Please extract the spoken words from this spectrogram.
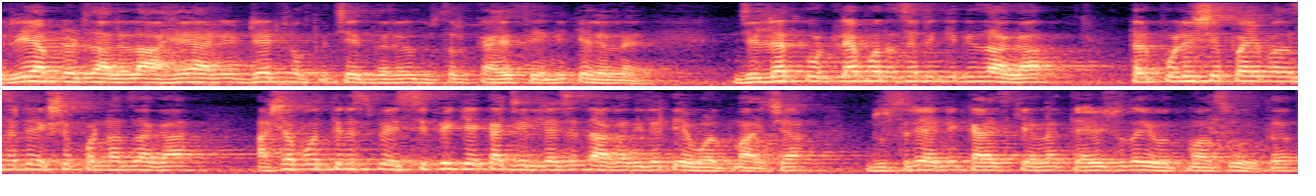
रिअपडेट झालेलं आहे आणि डेट फक्त चेंज झालेलं दुसरं काहीच यांनी केलेलं नाही. जिल्ह्यात कुठल्या पदासाठी किती जागा? तर पोलीस शिपाई पदासाठी एकशे पन्नास जागा. अशा पद्धतीने स्पेसिफिक एका जिल्ह्याच्या जागा दिल्या यवतमाळच्या. दुसऱ्या यांनी कायच केलं नाही त्यावेळी सुद्धा यवतमाळचं होतं.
